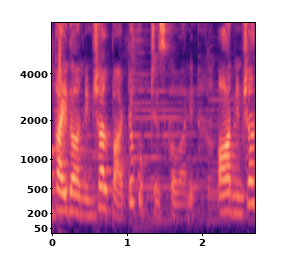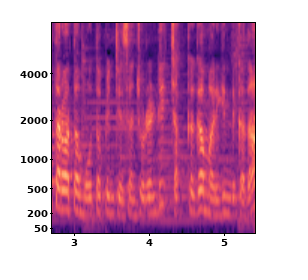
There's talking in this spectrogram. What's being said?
ఒక ఐదు ఆరు నిమిషాల పాటు కుక్ చేసుకోవాలి. ఆరు నిమిషాల తర్వాత మూత ఓపెన్ చేశాను చూడండి చక్కగా మరిగింది కదా.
